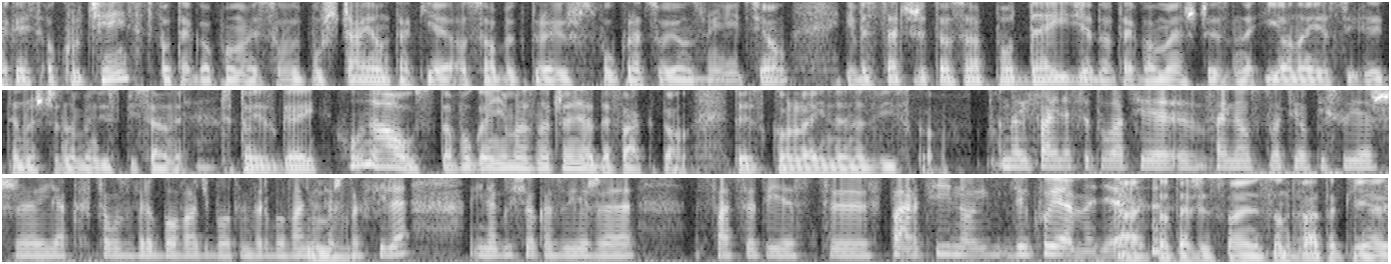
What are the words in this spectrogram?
jaka jest okrucieństwo tego pomysłu. Wypuszczają takie osoby, które już współpracują z milicją i wystarczy, że ta osoba podejdzie do tego mężczyzny i ona jest, y, ten mężczyzna będzie spisany. Tak. Czy to jest gej? Who knows? To w ogóle nie ma znaczenia de facto. To jest kolejne nazwisko. No i fajne sytuacje, fajną sytuację opisujesz, jak chcą zwerbować, bo o tym werbowaniu mm. też za chwilę. I nagle się okazuje, że facet jest y, w partii, no i dziękujemy, nie? Tak, to też jest fajne. Są dwa takie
